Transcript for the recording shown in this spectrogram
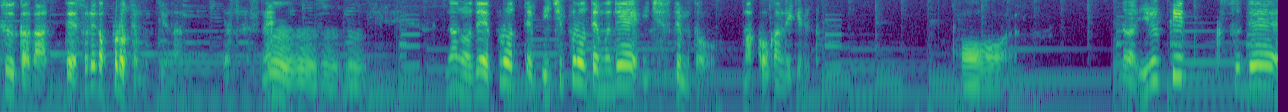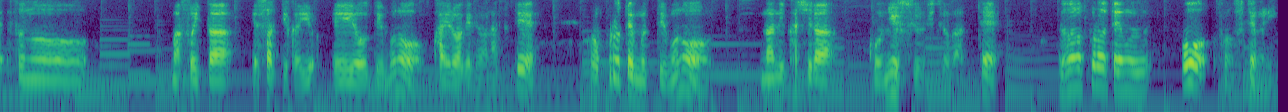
通貨があって、それがプロテムっていうやつですね。うんうんうんうん。なので、プロテ1プロテムで1ステムと、まあ、交換できると。ほだから UPX で、その、まあそういった餌っていうかよ栄養というものを変えるわけではなくて、このプロテムっていうものを何かしらこう入手する必要があって、でそのプロテムをそのステムに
